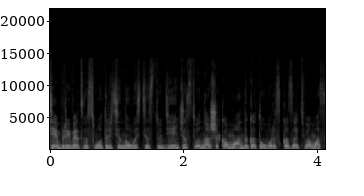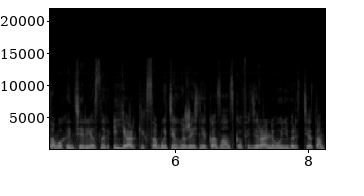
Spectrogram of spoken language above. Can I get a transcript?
Всем привет! Вы смотрите новости студенчества. Наша команда готова рассказать вам о самых интересных и ярких событиях жизни Казанского федерального университета.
